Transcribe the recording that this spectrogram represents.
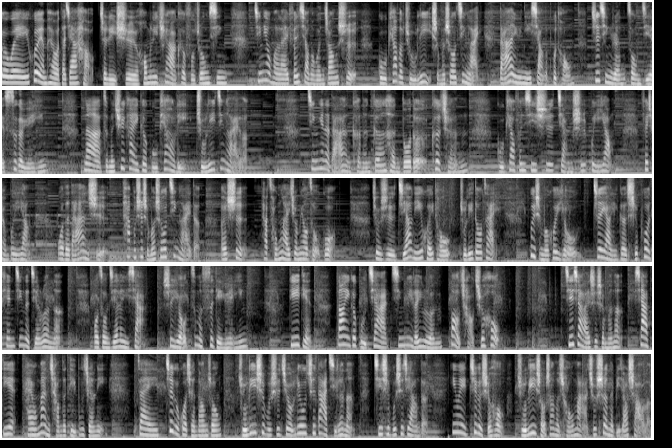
各位会员朋友，大家好，这里是 Homely Chat 客服中心。今天我们来分享的文章是：股票的主力什么时候进来？答案与你想的不同。知情人总结四个原因。那怎么去看一个股票里主力进来了？今天的答案可能跟很多的课程、股票分析师讲师不一样，非常不一样。我的答案是，他不是什么时候进来的，而是他从来就没有走过。就是只要你一回头，主力都在。为什么会有这样一个石破天惊的结论呢？我总结了一下，是有这么四点原因。第一点。当一个股价经历了一轮爆炒之后，接下来是什么呢？下跌，还有漫长的底部整理。在这个过程当中，主力是不是就溜之大吉了呢？其实不是这样的，因为这个时候主力手上的筹码就剩的比较少了。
